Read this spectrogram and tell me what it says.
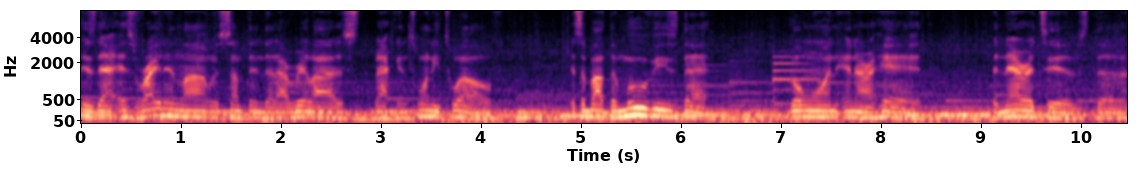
is that it's right in line with something that I realized back in 2012. It's about the movies that go on in our head, the narratives, the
